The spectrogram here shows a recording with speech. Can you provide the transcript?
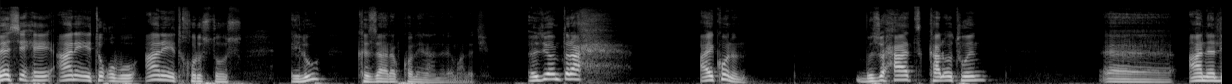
መሲሕየ፣ ኣነ እቲ ቅቡ፣ ኣነ እቲ ክርስቶስ ኢሉ ክዛረብ ከሎ ኢና ንርኢ ማለት እዩ። እዚኦም ጥራሕ ኣይኮኑን ብዙሓት ካልኦት እውን ኣነሊ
